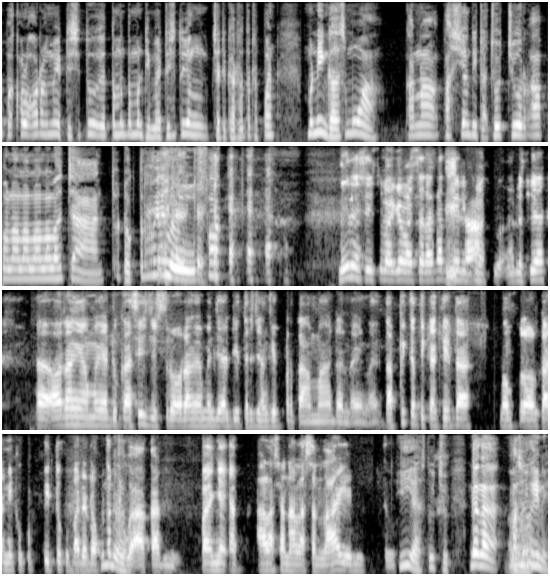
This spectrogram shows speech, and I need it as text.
coba kalau orang medis itu eh, teman-teman di medis itu yang jadi garda terdepan meninggal semua karena pasien tidak jujur apalah lalalala canco dokter lo fuck mirip sih sebagai masyarakat Iya. mirip mas harusnya eh, orang yang mengedukasi justru orang yang menjadi terjangkit pertama dan lain-lain tapi ketika kita memflorkan itu, itu kepada dokter Bener. juga akan banyak alasan-alasan lain gitu Iya setuju. Enggak enggak. Maksudku gini.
